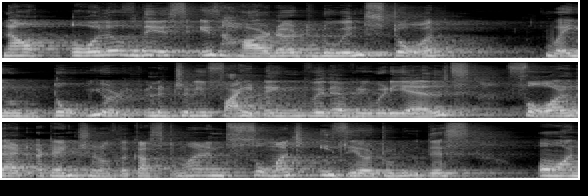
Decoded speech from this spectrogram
Now, all of this is harder to do in store where you do, you're literally fighting with everybody else for that attention of the customer and so much easier to do this on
